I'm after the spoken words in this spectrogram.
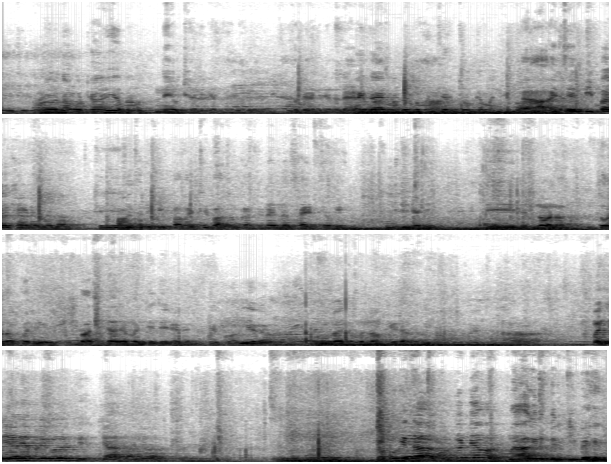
ਠੀਕ ਹੁਣ ਉਹਨਾਂ ਉੱਠਿਆ ਨਹੀਂ ਜਾਂਦਾ? ਨਹੀਂ ਉੱਠਿਆ ਨਹੀਂ ਜਾਂਦਾ। ਨਹੀਂ ਜਾਂਦਾ ਲੈ ਕੇ ਹੀ ਮੁੰਡੇ ਨੂੰ ਹਾਂ। ਮੰਜੇ ਤੋਂ ਕੇ ਮੰਜੀ ਆ, ਬਾਹਰ ਇੱਥੇ ਪੀਪਾ ਰੱਖਿਆ ਨੇ ਮੇਰਾ ਠੀਕ। ਆਵੇਂ ਥੱਲੇ ਪੀਪਾ ਵਾ ਇੱਥੇ ਬਾਥਰੂਮ ਕਰ ਦੇਣਾ ਇਹਨਾਂ ਸਾਈਡ ਤੇ ਹੋ ਗਈ ਠੀਕ। ਹੈ ਜੀ। ਤੇ ਨਹਾਉਣਾ ਧੋਣਾ ਕੁਝ ਨਹੀਂ ਬਸ ਚਾਰੇ ਮੰਜੇ ਤੇ ਰਹਿਣਾ ਨੇ ਇੱਕ ਉਹ ਵੀ ਹੈਗਾ ਵਾ। ਹਾਂਜੀ ਬਸ ਸੁਣੋ ਕਿਹੜਾ ਹੋਈ ਹਾਂ। ਮੰਜੇ ਵਾਲੇ ਆਪਣੇ ਕੋਲ ਤਿੰਨ- ਚਾਰ ਪੰਜ ਵਾ। ਬਾਪੂ ਕਿਦਾਂ? ਕੁਰਕੰਡਿਆ ਵਾ? ਮੈਂ ਆ ਕੇ ਤੇ ਮਿਰਗੀ ਪੈ ਗਈ।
